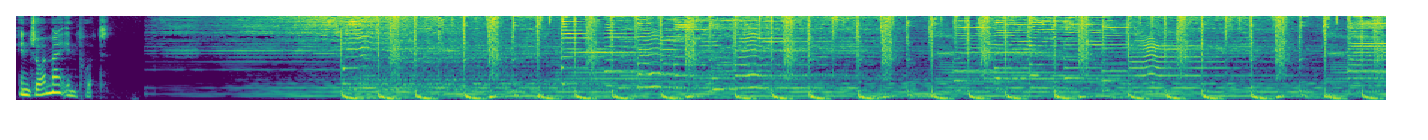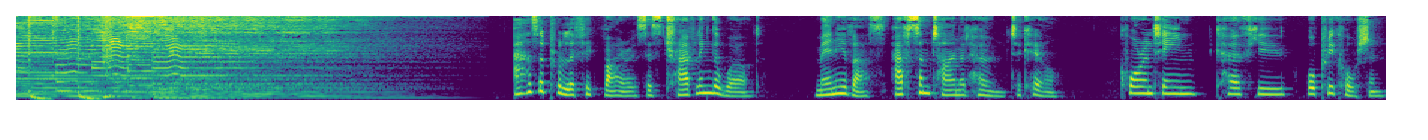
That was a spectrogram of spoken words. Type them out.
Enjoy my input. As a prolific virus is traveling the world, many of us have some time at home to kill. Quarantine, curfew, or precaution,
